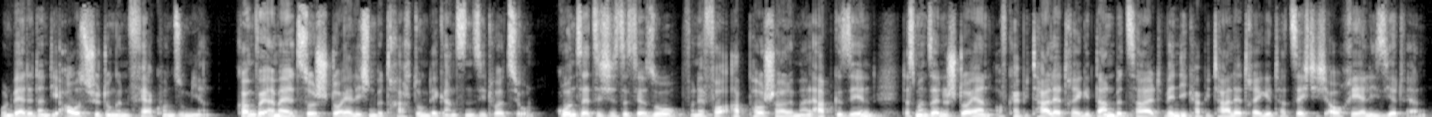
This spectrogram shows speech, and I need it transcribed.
und werde dann die Ausschüttungen verkonsumieren. Kommen wir einmal zur steuerlichen Betrachtung der ganzen Situation. Grundsätzlich ist es ja so, von der Vorabpauschale mal abgesehen, dass man seine Steuern auf Kapitalerträge dann bezahlt, wenn die Kapitalerträge tatsächlich auch realisiert werden.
